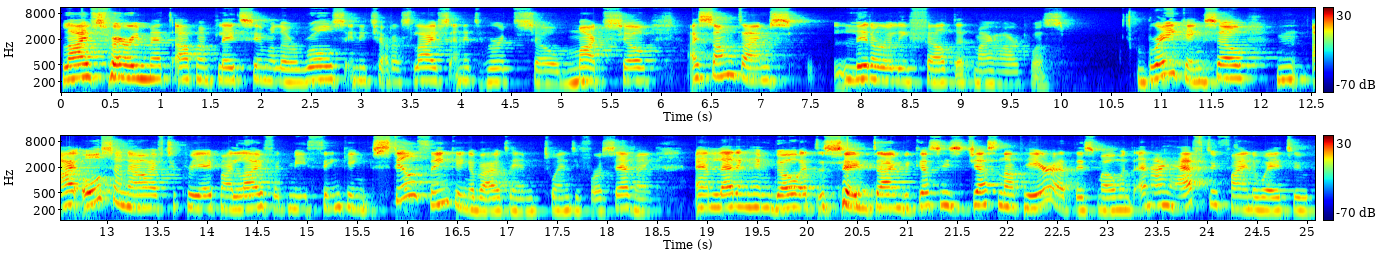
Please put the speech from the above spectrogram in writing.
lives where we met up and played similar roles in each other's lives, and it hurt so much. So I sometimes literally felt that my heart was breaking. So mm, I also now have to create my life with me thinking, still thinking about him 24 7 and letting him go at the same time because he's just not here at this moment. And I have to find a way to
